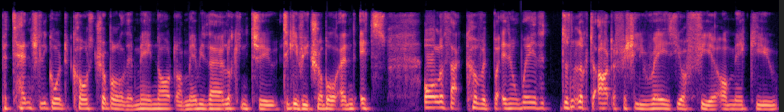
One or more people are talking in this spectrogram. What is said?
potentially going to cause trouble, or they may not, or maybe they're looking to to give you trouble, and it's all of that covered, but in a way that doesn't look to artificially raise your fear or make you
